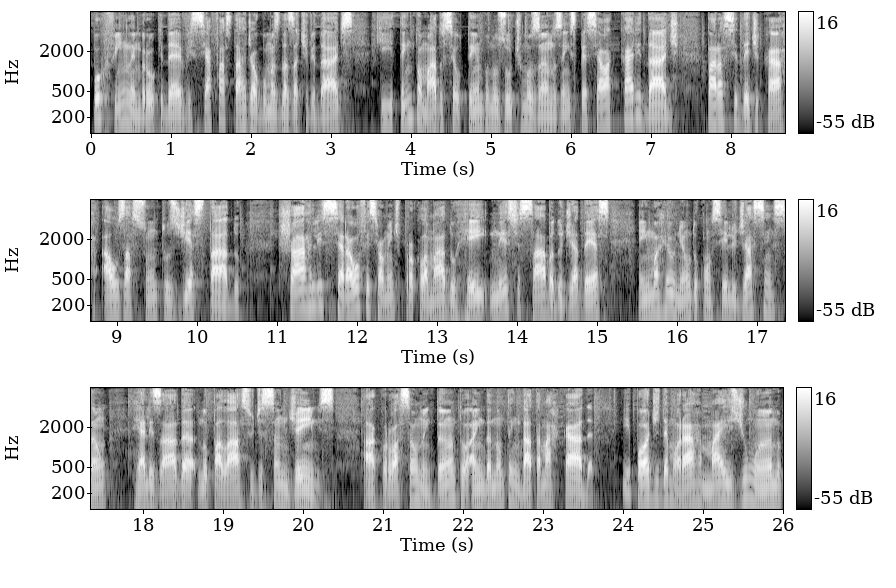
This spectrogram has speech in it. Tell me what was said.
Por fim, lembrou que deve se afastar de algumas das atividades que têm tomado seu tempo nos últimos anos, em especial a caridade, para se dedicar aos assuntos de Estado. Charles será oficialmente proclamado rei neste sábado, dia 10, em uma reunião do Conselho de Ascensão realizada no Palácio de St. James. A coroação, no entanto, ainda não tem data marcada e pode demorar mais de um ano,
